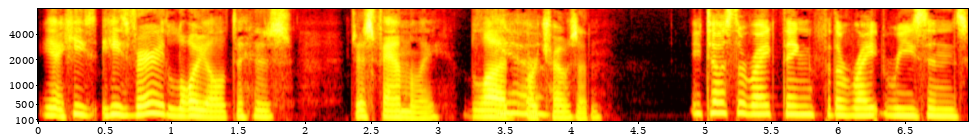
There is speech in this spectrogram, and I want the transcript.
yeah, he's he's very loyal to his to his family, blood Yeah. or chosen. He does the right thing for the right reasons,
